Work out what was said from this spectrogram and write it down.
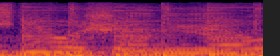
Deus que o Xani é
